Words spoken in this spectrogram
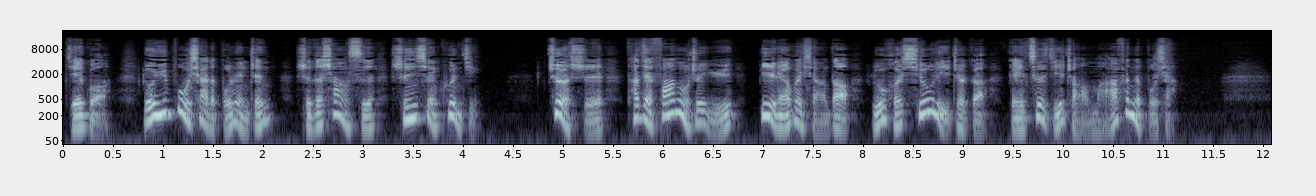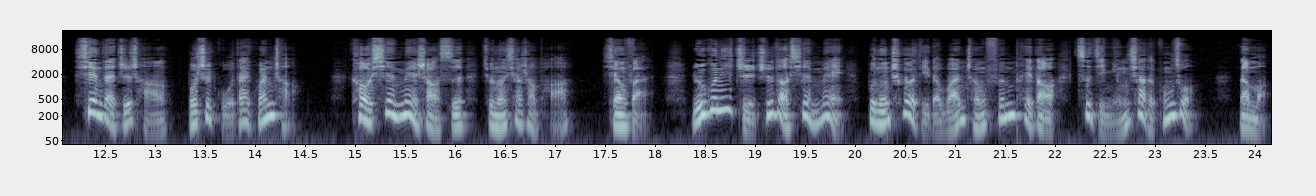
结果，由于部下的不认真，使得上司深陷困境。这时，他在发怒之余，必然会想到如何修理这个给自己找麻烦的部下。现代职场不是古代官场，靠献媚上司就能向上爬。相反，如果你只知道献媚，不能彻底的完成分配到自己名下的工作，那么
